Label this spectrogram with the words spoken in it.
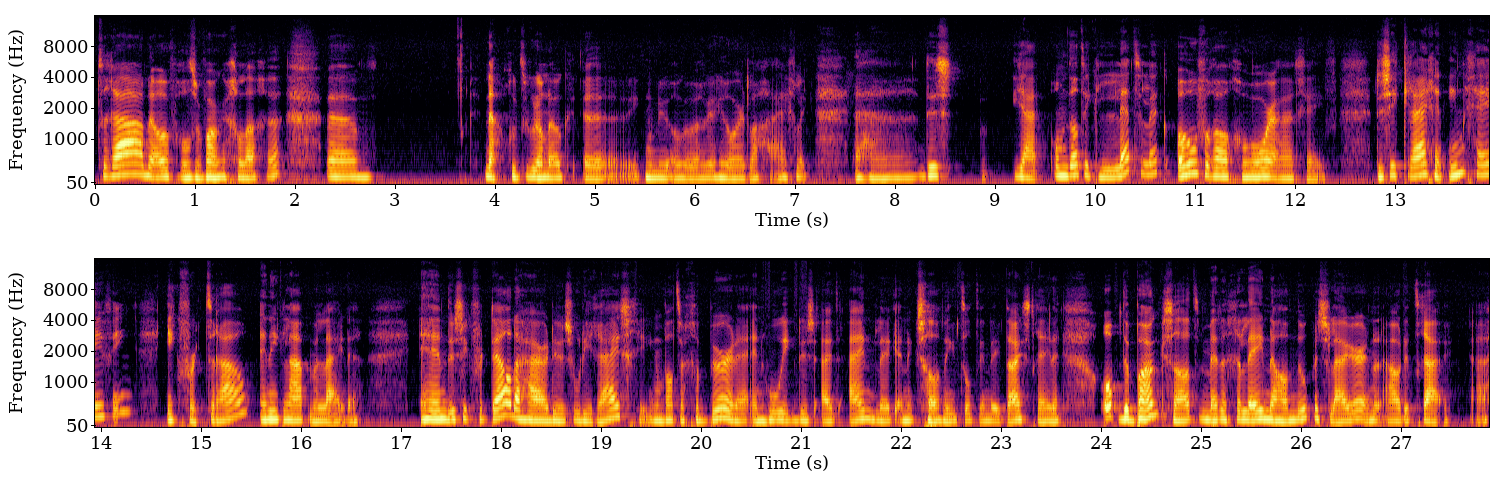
tranen over onze wangen gelachen. Um, nou goed, hoe dan ook. Uh, ik moet nu ook weer heel hard lachen eigenlijk. Uh, dus ja, omdat ik letterlijk overal gehoor aan geef. Dus ik krijg een ingeving, ik vertrouw en ik laat me leiden. En dus ik vertelde haar dus hoe die reis ging, wat er gebeurde en hoe ik dus uiteindelijk, en ik zal niet tot in details treden, op de bank zat met een geleende handdoek, een sluier en een oude trui.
